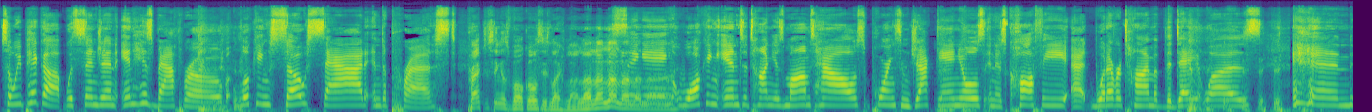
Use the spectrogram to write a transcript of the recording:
So we pick up with Syngin in his bathrobe, looking so sad and depressed practicing his vocals. He's like la la la la la la singing, walking into Tanya's mom's house, pouring some Jack Daniels in his coffee at whatever time of the day it was, and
